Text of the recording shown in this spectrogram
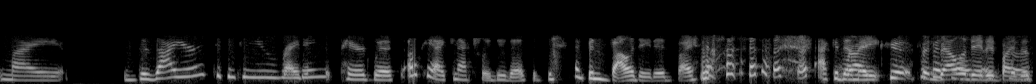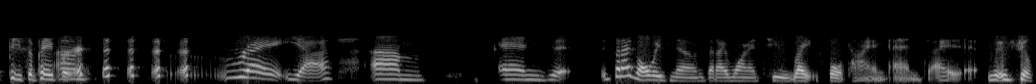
my desire to continue writing paired with okay i can actually do this. It's i've been validated by academic right. been validated by this piece of paper. Um, right yeah. Um and but i've always known that i wanted to write full time and i feel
